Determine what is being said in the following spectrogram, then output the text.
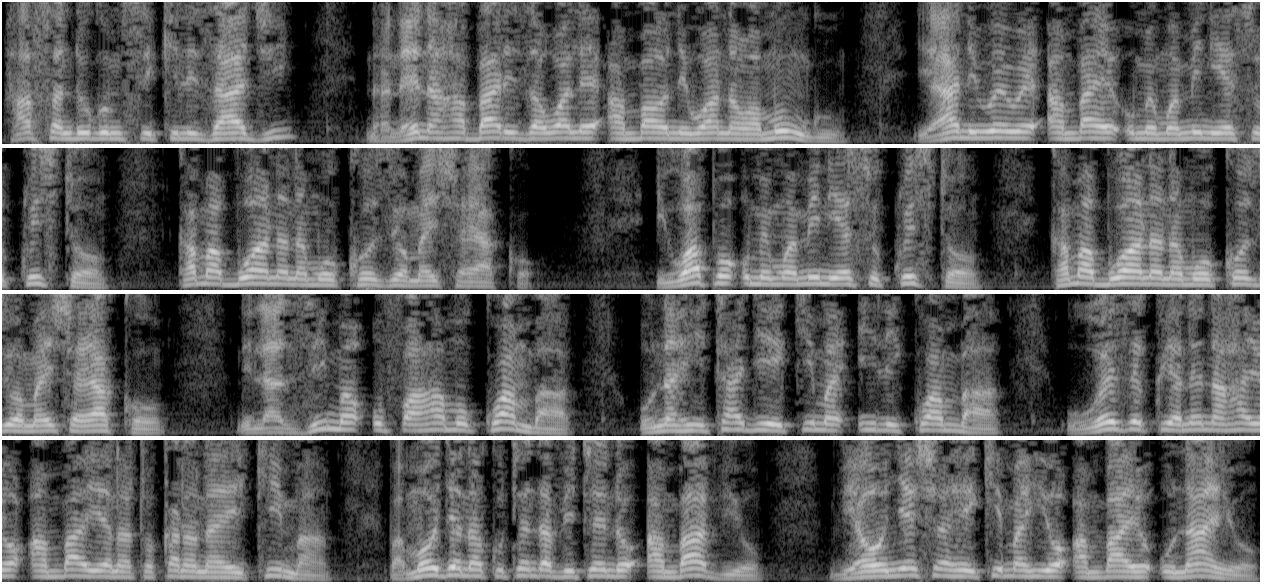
Hasa ndugu msikilizaji na nena habari za wale ambao ni wana wa mungu yaani wewe ambaye umemwamini yesu kristo kama bwana na mwokozi wa maisha yako. Iwapo umemwamini yesu kristo kama bwana na mwokozi wa maisha yako ni lazima ufahamu kwamba unahitaji hekima ili kwamba uweze kuyanena hayo ambayo yanatokana na hekima pamoja na kutenda vitendo ambavyo vyaonyesha hekima hiyo ambayo unayo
